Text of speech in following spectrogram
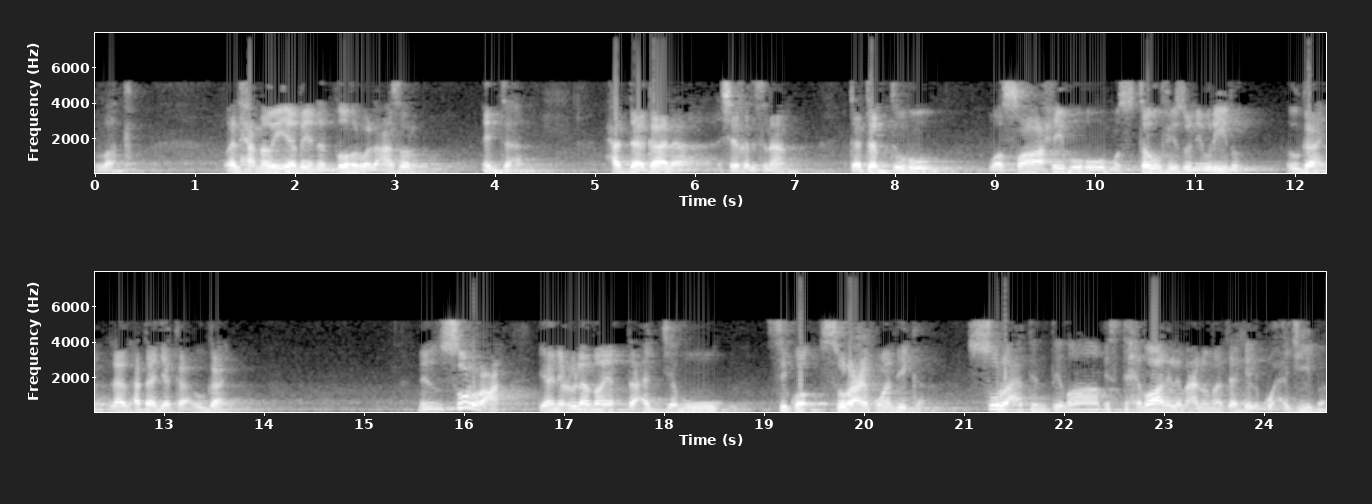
الله والحموية بين الظهر والعصر انتهى حتى قال شيخ الإسلام كتبته وصاحبه مستوفز يريد أغاين لا حتى جكا أغاين من سرعة يعني علماء تعجبوا سكو سرعة كوانديكا سرعة انتظام استحضار لمعلومات لك لكو حجيبة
